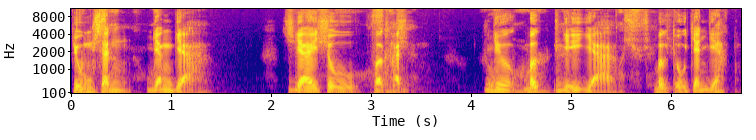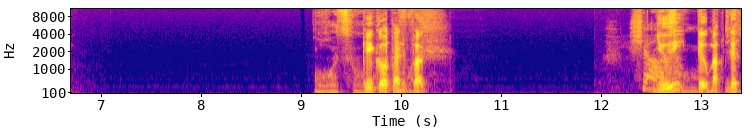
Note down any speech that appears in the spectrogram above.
Chúng sanh văn giả, giai tu phật hành nhược bất nhĩ giả, bất thụ chánh giác. Khi cô thành phật, dưới từ mặt đất,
